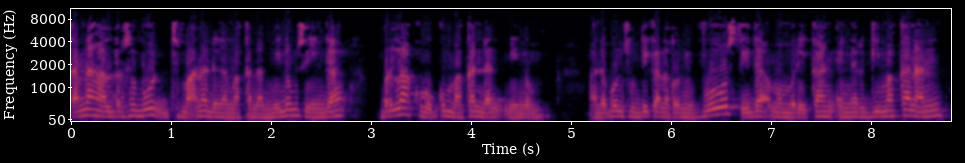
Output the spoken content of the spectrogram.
Karena hal tersebut semakna dengan makan dan minum sehingga berlaku hukum makan dan minum. Adapun suntikan atau infus tidak memberikan energi makanan,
